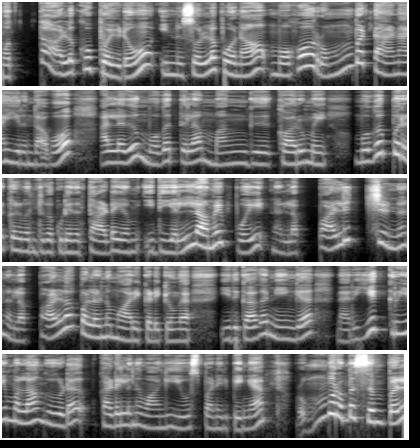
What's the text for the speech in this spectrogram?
மொத்த அழுக்கும் போயிடும். இன்னும் சொல்ல போனால் முகம் ரொம்ப டேனாகி இருந்தாவோ அல்லது முகத்தில் மங்கு கருமை முகப்பொருட்கள் வந்திருக்கக்கூடிய அந்த தடயம் இது எல்லாமே போய் நல்லா பளிச்சுன்னு நல்லா பல பலன்னு மாறி கிடைக்குங்க. இதுக்காக நீங்கள் நிறைய க்ரீமெல்லாம் கூட கடையிலேருந்து வாங்கி யூஸ் பண்ணியிருப்பீங்க ரொம்ப ரொம்ப சிம்பிள்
